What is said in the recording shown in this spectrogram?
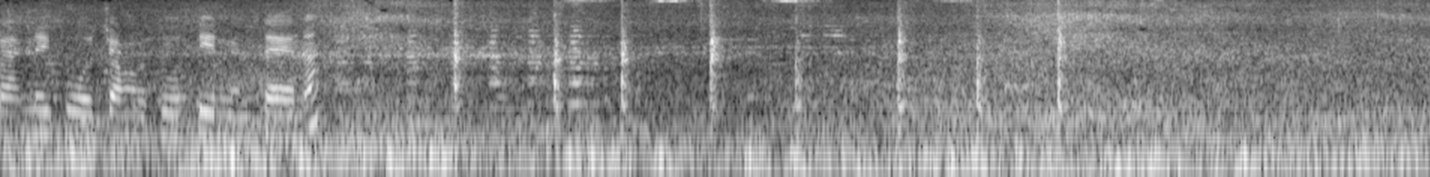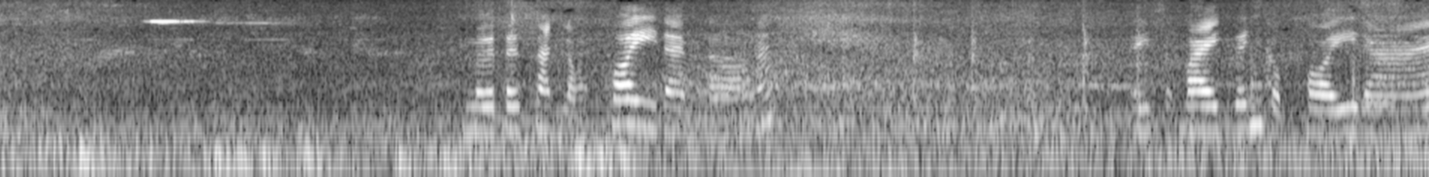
បែប នេះគួរចង់ទទួលទានមែនតើណាមើលទៅសាច់លំផុយតែម្ដងណាហើយស្បែកវិញក៏ផុយដែរ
